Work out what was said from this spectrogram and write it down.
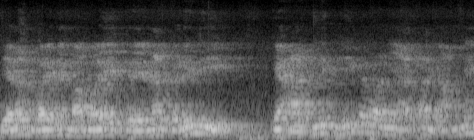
જયરામભાઈને મામાએ પ્રેરણા કરેલી કે આટલી જ નહીં કરવાની, આખા ગામને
